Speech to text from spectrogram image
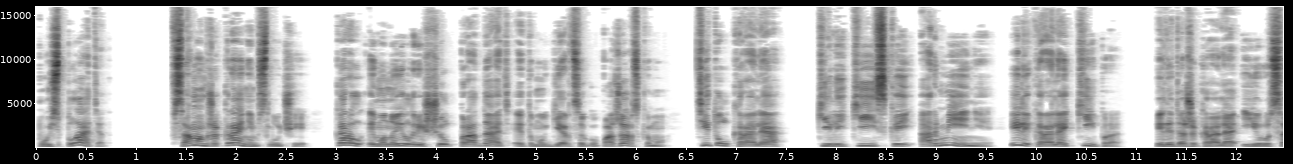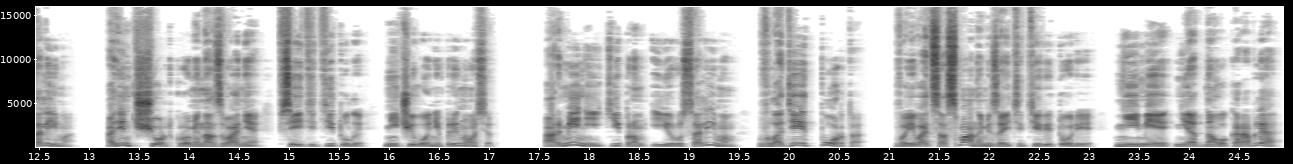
Пусть платят. В самом же крайнем случае Карл Эммануил решил продать этому герцогу Пожарскому титул короля Киликийской Армении или короля Кипра, или даже короля Иерусалима. Один черт, кроме названия, все эти титулы ничего не приносят. Арменией, Кипром и Иерусалимом владеет Порта. Воевать с османами за эти территории, не имея ни одного корабля,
